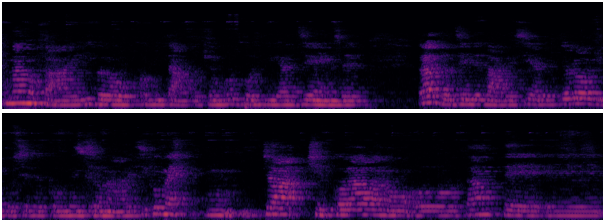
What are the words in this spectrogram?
un anno fa il Libero Comitato, cioè un gruppo di aziende, tra l'altro aziende varie, sia del biologico sia del convenzionale, siccome mh, già circolavano oh, tante, eh,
